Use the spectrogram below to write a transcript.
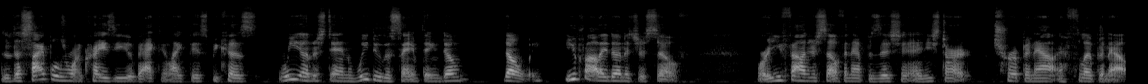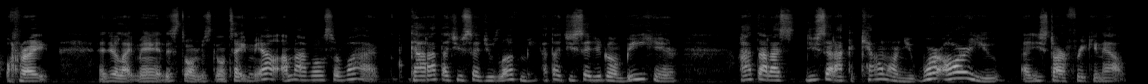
The disciples weren't crazy of acting like this because we understand we do the same thing, don't don't we? You've probably done it yourself, where you found yourself in that position and you start tripping out and flipping out, right? And you're like, man, this storm is going to take me out. I'm not going to survive. God, I thought you said you love me. I thought you said you're going to be here. I thought I, you said I could count on you. Where are you? And you start freaking out.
